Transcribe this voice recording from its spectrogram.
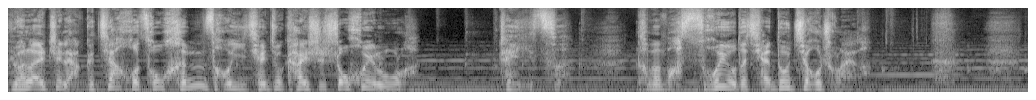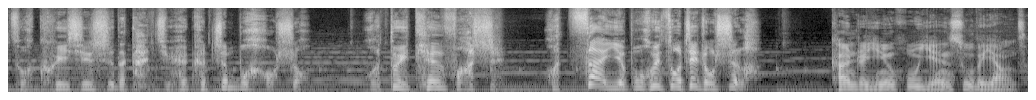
原来这两个家伙从很早以前就开始收贿赂了。这一次，他们把所有的钱都交出来了。做亏心事的感觉可真不好受。我对天发誓，我再也不会做这种事了。看着银狐严肃的样子，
